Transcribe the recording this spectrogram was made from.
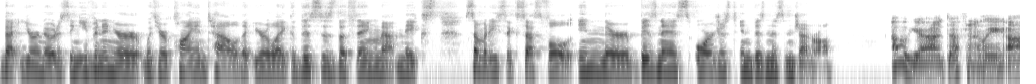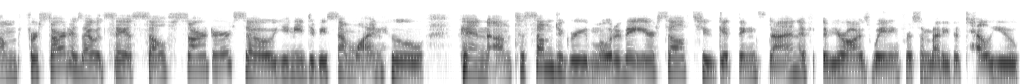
that you're noticing even in your with your clientele that you're like this is the thing that makes somebody successful in their business or just in business in general Oh, yeah, definitely. Um, for starters, I would say a self starter. So you need to be someone who can, um, to some degree, motivate yourself to get things done. If, if you're always waiting for somebody to tell you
